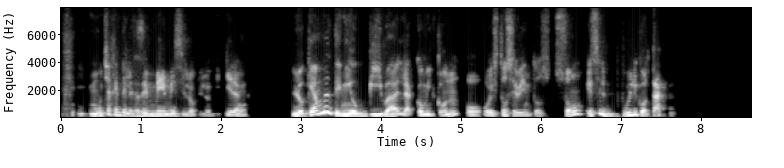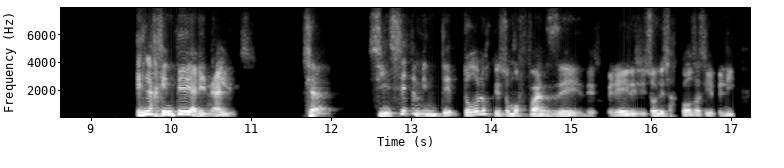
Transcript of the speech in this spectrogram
mucha gente les hace memes y lo, lo que quieran. Lo que ha mantenido viva la Comic Con o, o estos eventos son, es el público taco. Es la gente de Arenales. O sea, sinceramente, todos los que somos fans de, de superhéroes y solo esas cosas y de películas,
